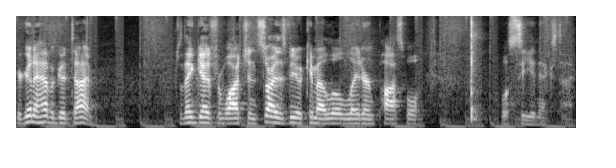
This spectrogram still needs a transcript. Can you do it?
you're to have a good time. So thank you guys for watching. Sorry this video came out a little later than possible. We'll see you next time.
